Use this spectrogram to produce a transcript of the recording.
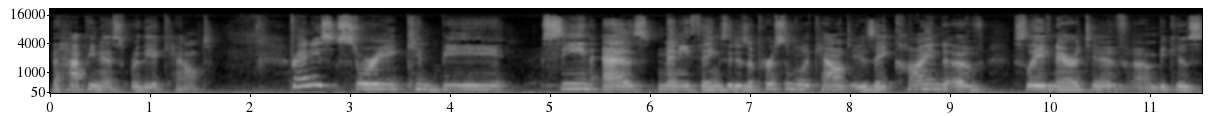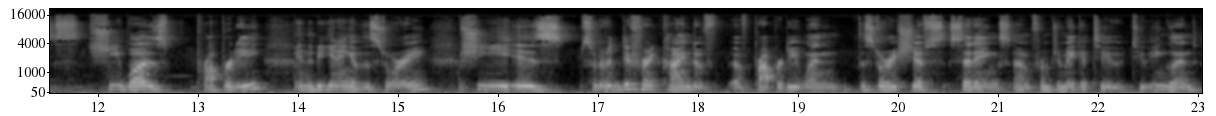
the happiness or the account. Frannie's story can be seen as many things. It is a personal account, it is a kind of slave narrative um, because she was property in the beginning of the story. She is sort of a different kind of, of property when the story shifts settings um, from Jamaica to, to England.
